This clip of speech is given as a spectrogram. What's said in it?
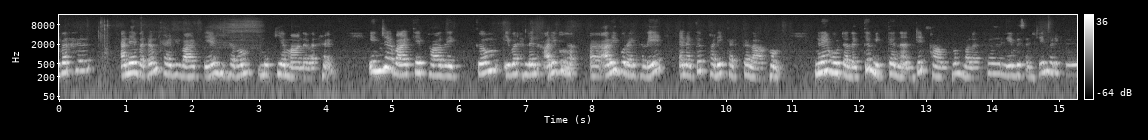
இவர்கள் அனைவரும் கல்வி வாழ்க்கையில் மிகவும் முக்கியமானவர்கள். இன்றைய வாழ்க்கை பாதைக்கும் இவர்களின் அறிவு அறிவுரைகளே எனக்கு படிக்கற்களாகும். நினைவூட்டலுக்கு மிக்க நன்றி. பாவகம் வளர்க. நேபி சஞ்சய் வரிகள்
